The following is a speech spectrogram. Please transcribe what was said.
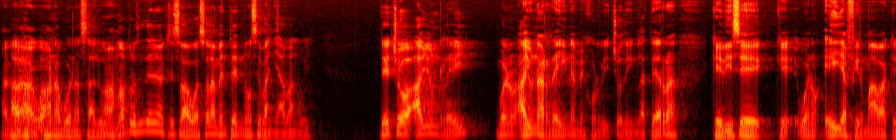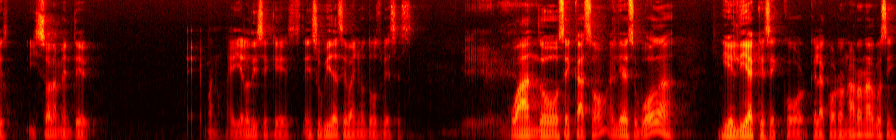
a, una, buena salud. No, pero sí tenían acceso a agua. Solamente no se bañaban, güey. De hecho, hay un rey, bueno, hay una reina, mejor dicho, de Inglaterra, que dice que, bueno, ella afirmaba que y solamente, bueno, ella lo dice que en su vida se bañó dos veces. Cuando se casó, el día de su boda, y el día que, se que la coronaron, algo así.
